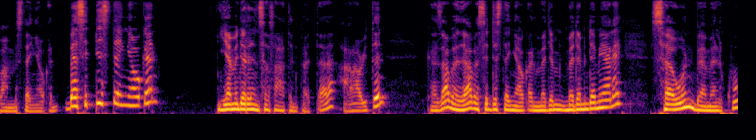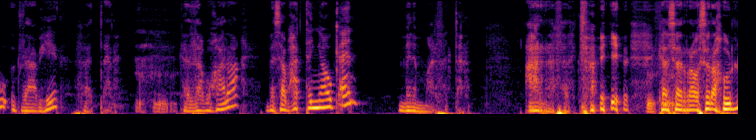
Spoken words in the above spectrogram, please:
በአምስተኛው ቀን። በስድስተኛው ቀን የምድር እንስሳትን ፈጠረ አራዊትን። ከዛ በዛ በስድስተኛው ቀን መደምደሚያ ላይ ሰውን በመልኩ እግዚአብሔር ፈጠረ። ከዛ በኋላ በሰባተኛው ቀን ምንም አልፈጠረም አረፈ። እግዚአብሔር ከሰራው ስራ ሁሉ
